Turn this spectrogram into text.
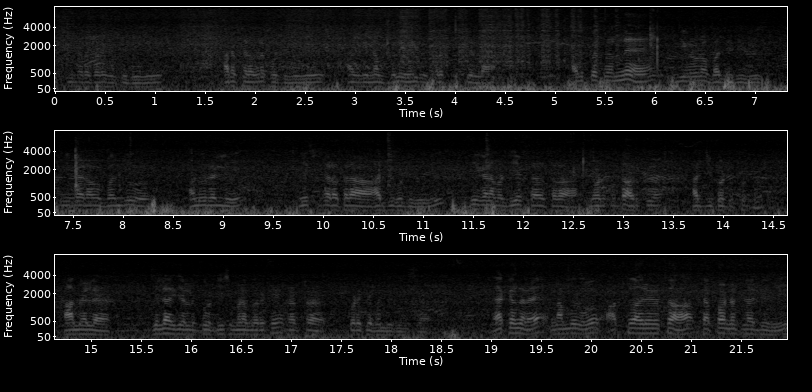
ಎ ಸಿ ಸರ್ ಹತ್ರ ಕೊಟ್ಟಿದ್ದೀವಿ. ಆರ್ ಎಫ್ ಸರ್ ಹತ್ರ ಕೊಟ್ಟಿದ್ದೀವಿ. ಅದಕ್ಕೆ ನಮ್ಮ ಬೆಲೆ ಏನು ಉತ್ತರ ಅದಕ್ಕೋಸ್ಕರನೇ ಈಗ ನಾವು ಬಂದಿದ್ದೀವಿ. ಈಗ ನಾವು ಬಂದು ಅಣೂರಲ್ಲಿ ಎಸ್ ಪಿ ಸರ್ ಹತ್ರ ಅರ್ಜಿ ಕೊಟ್ಟಿದ್ದೀವಿ. ಈಗ ನಮ್ಮ ಡಿ ಎಫ್ ಸರ್ ಹತ್ರ ನೋಡಿಬಿಟ್ಟು ಅದಕ್ಕೆ ಅರ್ಜಿ ಕೊಟ್ಟುಬಿಟ್ಟು ಆಮೇಲೆ ಜಿಲ್ಲಾಧಿಕಾರಿಗಳಿಗೂ ಡಿ ಸಿ ಮೇಡಮ್ ಅವರಿಗೆ ಲೆಟ್ರ್ ಕೊಡೋಕ್ಕೆ ಬಂದಿದ್ದೀವಿ ಸರ್ ಯಾಕಂದರೆ ನಮ್ಮದು ಹತ್ತು ಹದಿನೈದು ವರ್ಷ ತೆಪ್ಪ ನಡೆಸ್ತಾ ಇದ್ದೀವಿ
